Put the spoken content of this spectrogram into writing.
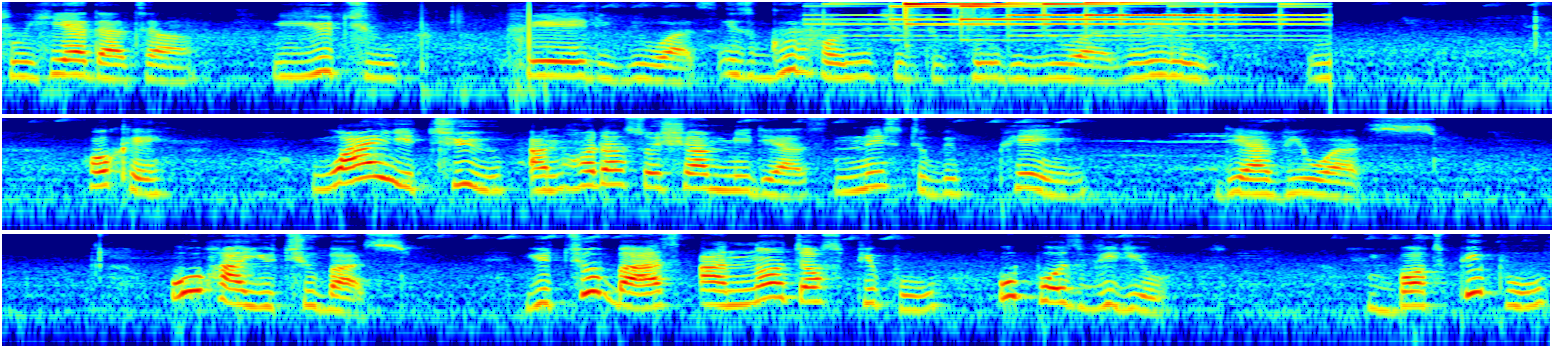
to hear that uh, YouTube pay the viewers. It's good for YouTube to pay the viewers, really. Okay, why YouTube and other social medias needs to be paying their viewers? Who are YouTubers? YouTubers are not just people who post videos, but people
